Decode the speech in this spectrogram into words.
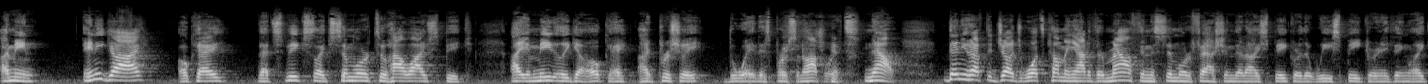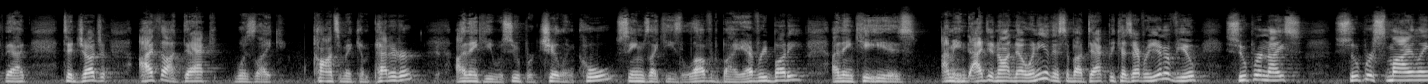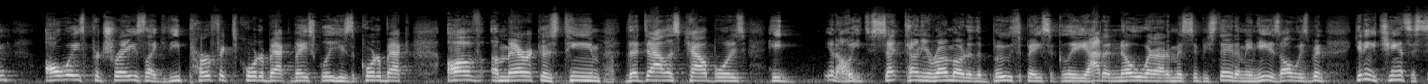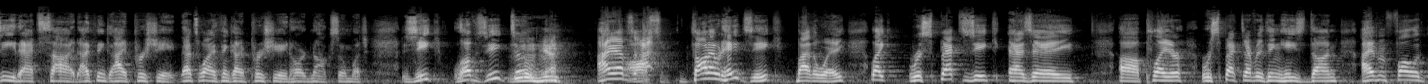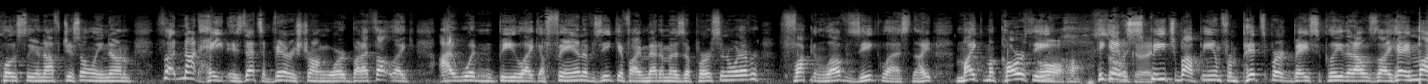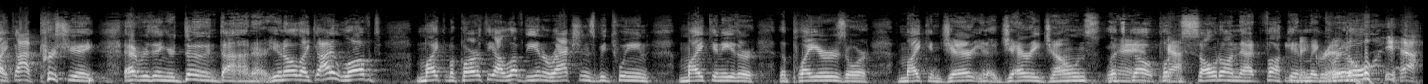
I mean, any guy, okay, that speaks like similar to how I speak, I immediately go, okay, I appreciate the way this person operates. now, then you have to judge what's coming out of their mouth in a similar fashion that I speak or that we speak or anything like that to judge. I thought Dak was like consummate competitor. I think he was super chill and cool. Seems like he's loved by everybody. I think he is. I mean, I did not know any of this about Dak because every interview, super nice, super smiling, always portrays like the perfect quarterback, basically. He's the quarterback of America's team, the Dallas Cowboys. He you know, he sent Tony Romo to the booth basically out of nowhere out of Mississippi State. I mean, he has always been getting a chance to see that side. I think I appreciate. That's why I think I appreciate Hard Knocks so much. Zeke, love Zeke too. Mm-hmm. Yeah. I have Awesome. I thought I would hate Zeke, by the way. Like respect Zeke as a uh, player, respect everything he's done. I haven't followed closely enough, just only known him. Thought not hate is that's a very strong word, but I thought like I wouldn't be like a fan of Zeke if I met him as a person or whatever. Fucking love Zeke last night. Mike McCarthy, Oh, he so gave a good. speech about being from Pittsburgh, basically. That I was like, hey Mike, I appreciate everything you're doing down there. You know, like I loved Mike McCarthy. I loved the interactions between Mike and either the players or Mike and Jerry. You know, Jerry Jones. Let's Man, go. Putting yeah. salt on that fucking McGriddle. yeah.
